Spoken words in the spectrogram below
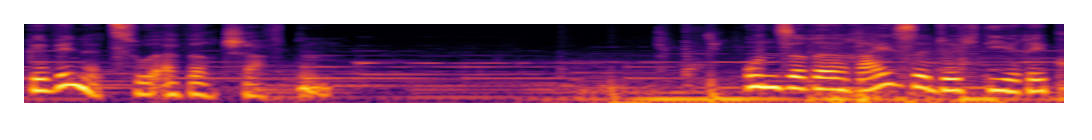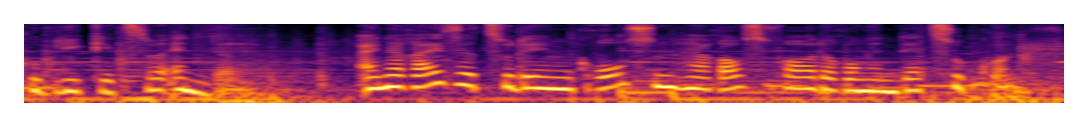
Gewinne zu erwirtschaften. Unsere Reise durch die Republik geht zu Ende. Eine Reise zu den großen Herausforderungen der Zukunft.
